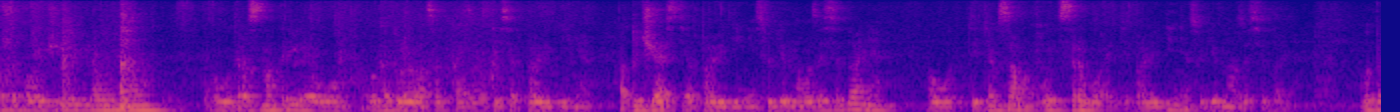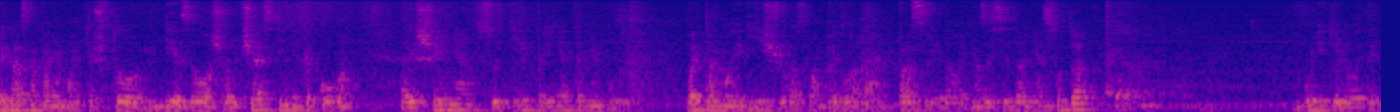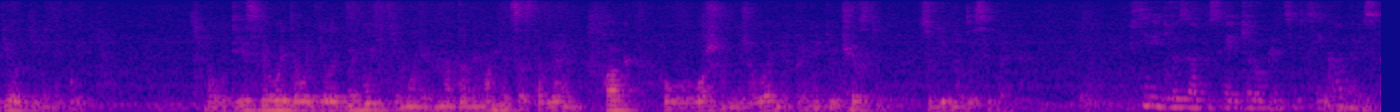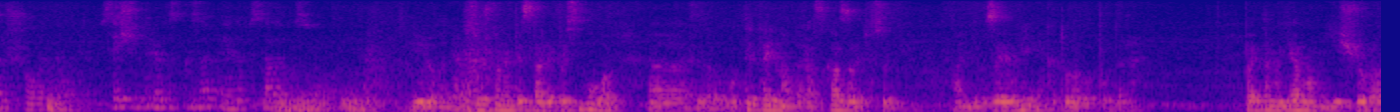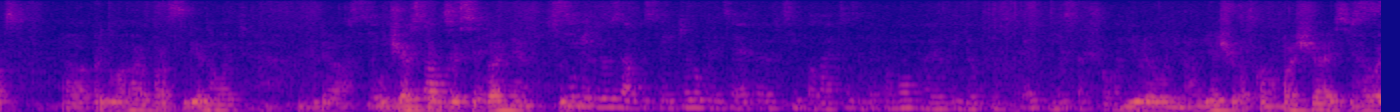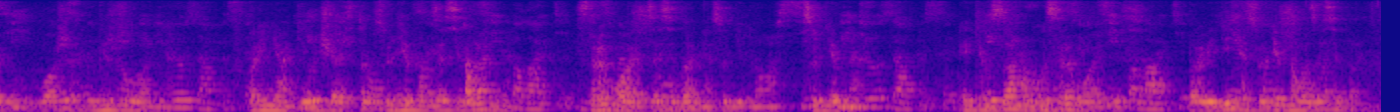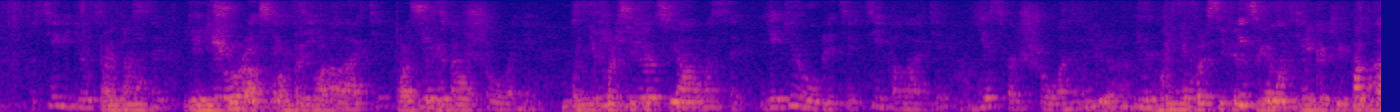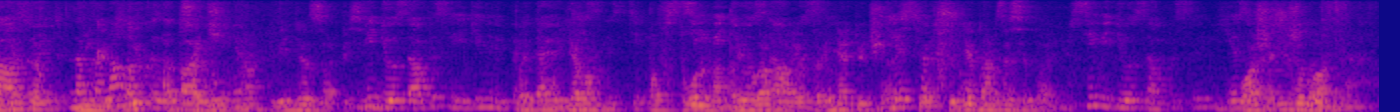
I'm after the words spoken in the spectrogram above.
ваше получили, Юлия. Вот, рассмотрели его, вы который раз отказываетесь от проведения, от участия в проведении судебного заседания, вот, и тем самым вы срываете проведение судебного заседания. Вы прекрасно понимаете, что без вашего участия никакого решения в суде принято не будет. Поэтому мы еще раз вам предлагаем проследовать на заседание суда. Будете ли вы это делать или не будете. Вот. Если вы этого делать не будете, мы на данный момент составляем акт о вашем нежелании в принятии участия в судебном заседании. Всі відеозаписи, які робляться в цій камері, сфальшовані. Все, що треба сказати, я написала письмово. Юлия Владимировна, все, что написали письмово, э, вот это и надо рассказывать в суде, а не в заявлении, которое вы подали. Поэтому я вам еще раз э, предлагаю проследовать для Всі участия в відеозаписи- заседании в Всі суде. відеозаписи, які робляться е, в цій палаті за допомогою відеоконстрект, є сфальшовані. Юлия Владимировна, я еще раз к вам обращаюсь и говорю, Всі ваше визволені нежелание відеозаписи, принятия які участия в судебном робляться в заседании цій палаті, є срывает сфальшовані. заседание судебного, Всі судебное відеозаписи, Этим які самым вы робляться в срываете цій палаті, проведение є судебного сфальшовані. заседания. Всі відеозаписи, Поэтому я які еще раз робляться вам в цій предлагаю палаті, є проследовать. сфальшовані. Мы не Всі фальсифицируем. відеозаписи, які робляться в цій палаті, є сфальшованими. Юля, И мы не все- фальсифицируем и потім никаких показують документов, на каналах никаких телебачення абсолютно видеозаписей. Відеозаписи, які не відповідають Поэтому я вам дійсності. Повторно Всі предлагаю відеозаписи принять є участие в сфальшовані. судебном заседании. Всі відеозаписи є Ваше сфальшовані.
